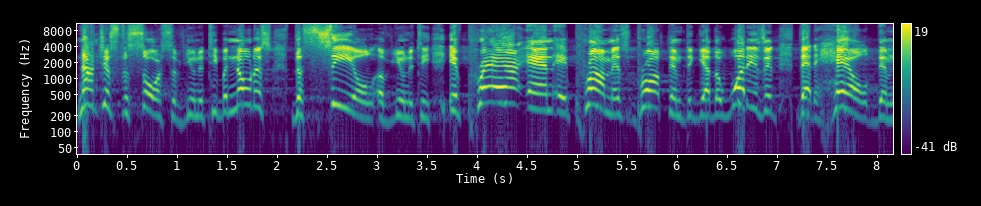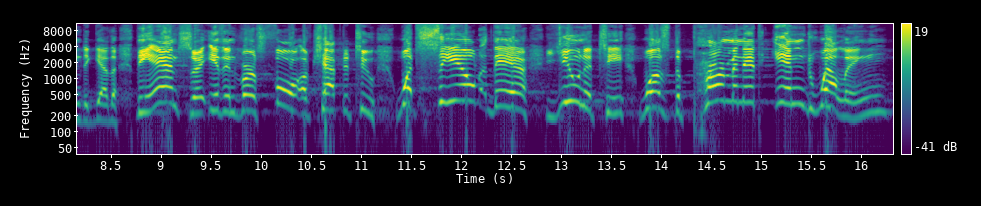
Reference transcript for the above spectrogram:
Not just the source of unity, but notice the seal of unity. If prayer and a promise brought them together, what is it that held them together? The answer is in verse 4 of chapter 2. What sealed their unity was the permanent indwelling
